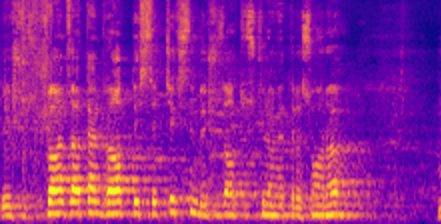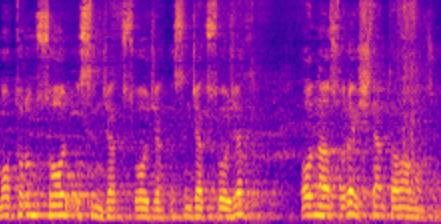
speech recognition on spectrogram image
500, şu an zaten rahat da hissedeceksin 500-600 kilometre sonra motorun soğu ısınacak, soğuyacak, ısınacak, soğuyacak. Ondan sonra işlem tamam olacak.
